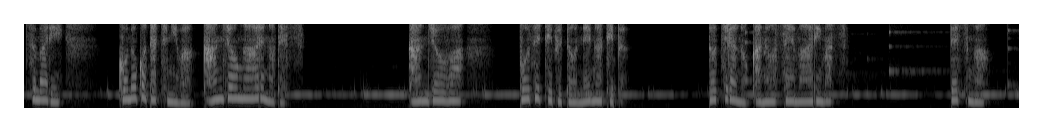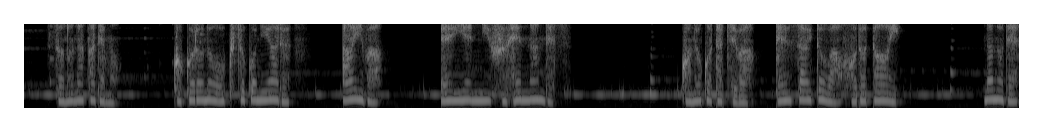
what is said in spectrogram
つまりこの子たちには感情があるのです。感情はポジティブとネガティブ。どちらの可能性もあります。ですがその中でも心の奥底にある愛は永遠に不変なんです。この子たちは天才とは程遠い。なので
